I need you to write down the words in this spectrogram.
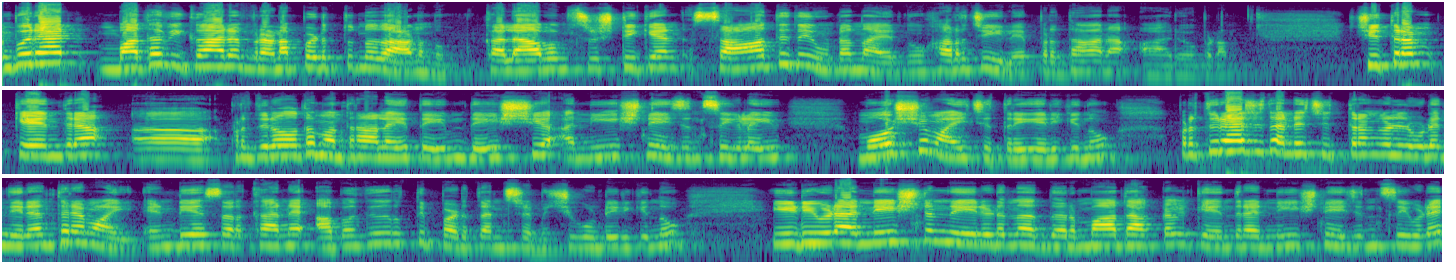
എമ്പുരാൻ മതവികാരം വ്രണപ്പെടുത്തുന്നതാണെന്നും കലാപം സൃഷ്ടിക്കാൻ സാധ്യതയുണ്ടെന്നായിരുന്നു ഹർജിയിലെ പ്രധാന ആരോപണം. ചിത്രം കേന്ദ്ര പ്രതിരോധ മന്ത്രാലയത്തെയും ദേശീയ അന്വേഷണ ഏജൻസികളെയും മോശമായി ചിത്രീകരിക്കുന്നു. പൃഥ്വിരാജ് തന്റെ ചിത്രങ്ങളിലൂടെ നിരന്തരമായി എൻ ഡി എ സർക്കാരിനെ അപകീർത്തിപ്പെടുത്താൻ ശ്രമിച്ചുകൊണ്ടിരിക്കുന്നു. ഇ ഡിയുടെ അന്വേഷണം നേരിടുന്ന നിർമ്മാതാക്കൾ കേന്ദ്ര അന്വേഷണ ഏജൻസിയുടെ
